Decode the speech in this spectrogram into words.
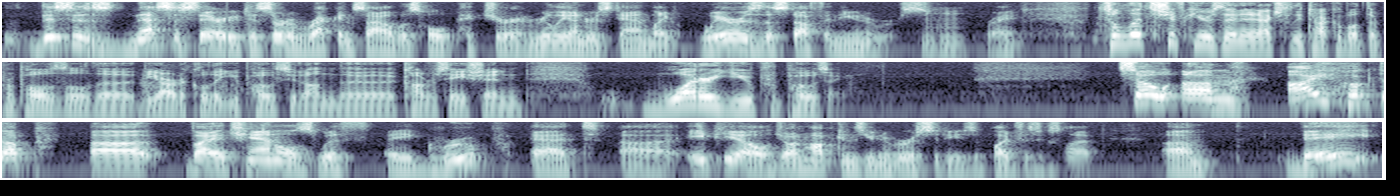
this is necessary to sort of reconcile this whole picture and really understand like where is the stuff in the universe Mhm. right So let's shift gears then and actually talk about the proposal, the the article that you posted on the conversation. What are you proposing? so um, i hooked up uh, via channels with a group at uh, apl john hopkins university's applied physics lab. Um, they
